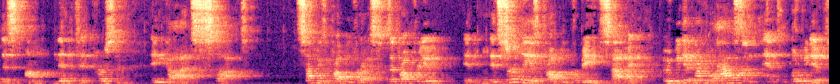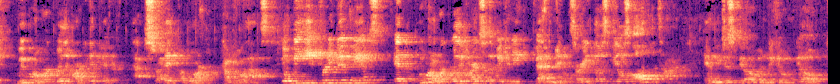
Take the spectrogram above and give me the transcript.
this omnipotent person in God stopped. Stopping is a problem for us. Is that a problem for you? It, it certainly is a problem for me, stopping. I mean, we get a comfortable house, and, and what do we do? We want to work really hard to get a bigger house, right? A more comfortable house. You know, we eat pretty good meals, and we want to work really hard so that we can eat better meals or eat those meals all the time. And we just go and we go and go.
